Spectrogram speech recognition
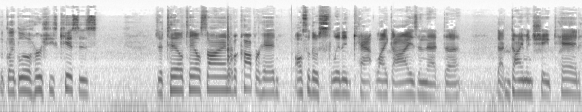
Look like little Hershey's kisses. There's a telltale sign of a copperhead. Also those slitted cat-like eyes and that, uh, that diamond-shaped head.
